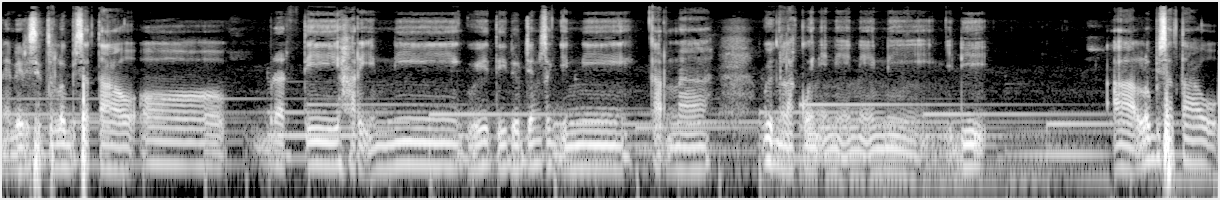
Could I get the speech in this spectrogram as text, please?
Nah dari situ lo bisa tahu oh berarti hari ini gue tidur jam segini karena gue ngelakuin ini ini ini. Jadi uh, lo bisa tahu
